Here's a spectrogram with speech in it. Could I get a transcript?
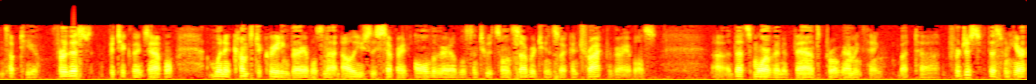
it's up to you. For this particular example, when it comes to creating variables in that, I'll usually separate all the variables into its own subroutine so I can track the variables. Uh, that's more of an advanced programming thing. But uh, for just this one here,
